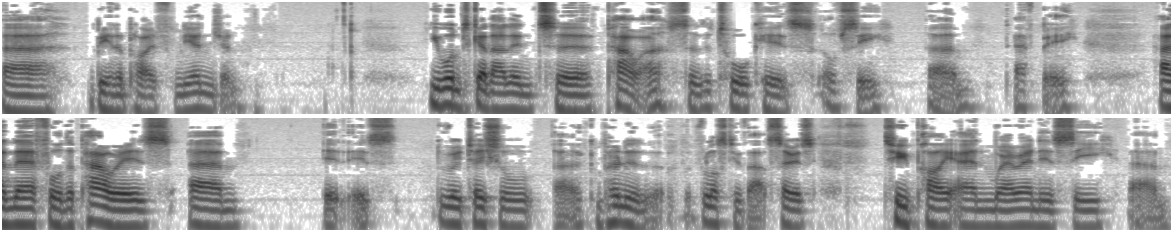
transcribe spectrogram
uh, being applied from the engine. You want to get that into power, so the torque is obviously um, FB, and therefore the power is um, it, it's the rotational uh, component of the velocity of that. So it's two pi n, where n is the um,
